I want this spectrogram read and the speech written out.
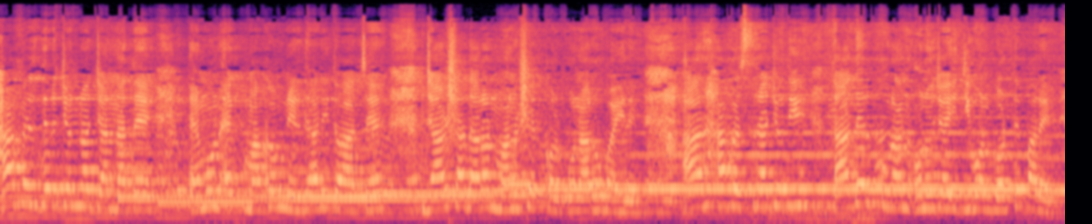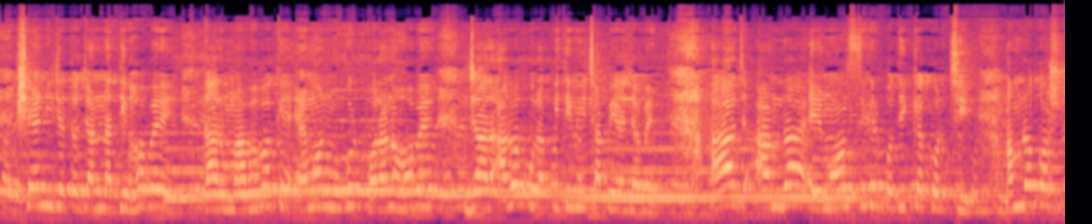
হাফেজদের জন্য জান্নাতে এক মাকাম নির্ধারিত আছে যা সাধারণ মানুষের কল্পনারও বাইরে। আর হাফেজরা যদি তাদের কোরআন অনুযায়ী জীবন গড়তে পারে, সে নিজে তো জান্নাতি হবে। তার মা বাবাকে এমন মুকুট পরানো হবে, যার আলো পুরা পৃথিবী চাপিয়ে যাবে। আজ আমরা এই মঞ্চ থেকে প্রতিজ্ঞা করছি, আমরা কষ্ট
